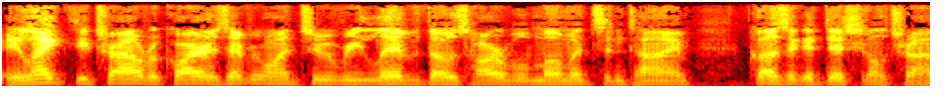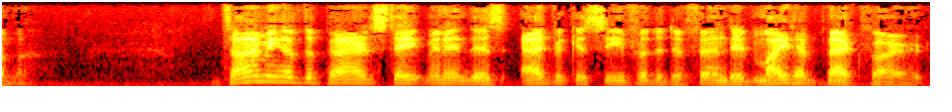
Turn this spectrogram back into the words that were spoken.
A lengthy trial requires everyone to relive those horrible moments in time, causing additional trauma. The timing of the parent's statement in this advocacy for the defendant might have backfired.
